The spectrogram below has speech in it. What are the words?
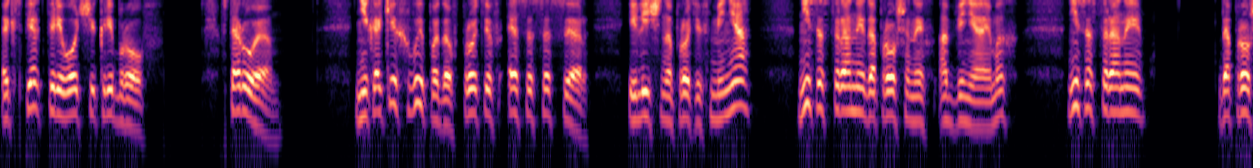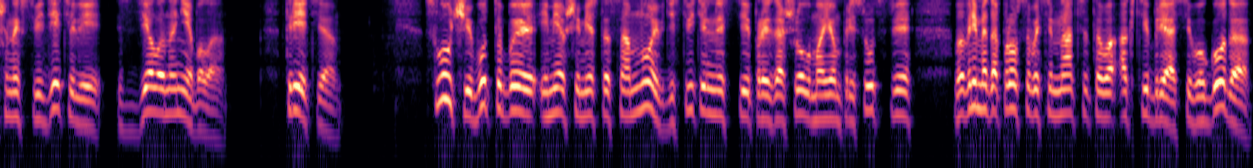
эксперт-переводчик Ребров. Второе. Никаких выпадов против СССР и лично против меня ни со стороны допрошенных обвиняемых, ни со стороны допрошенных свидетелей сделано не было. Третье. Случай, будто бы имевший место со мной, в действительности произошел в моем присутствии во время допроса 18 октября сего года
